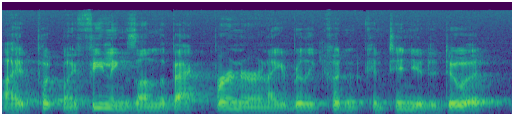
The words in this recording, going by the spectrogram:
I had put my feelings on the back burner, and I really couldn't continue to do it.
